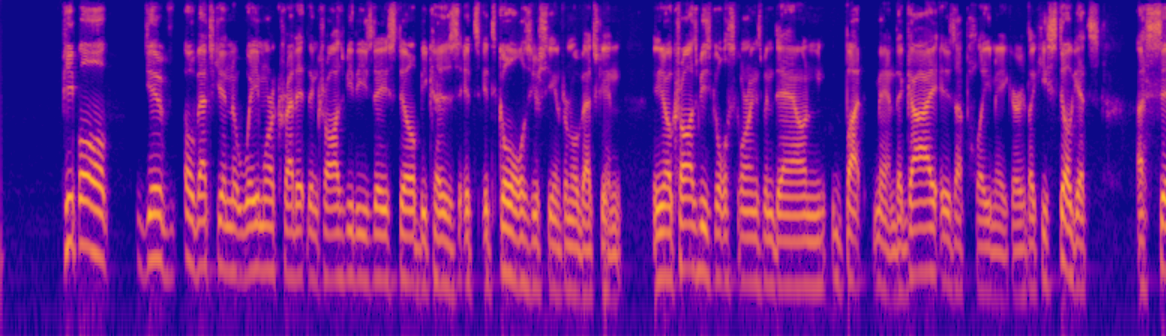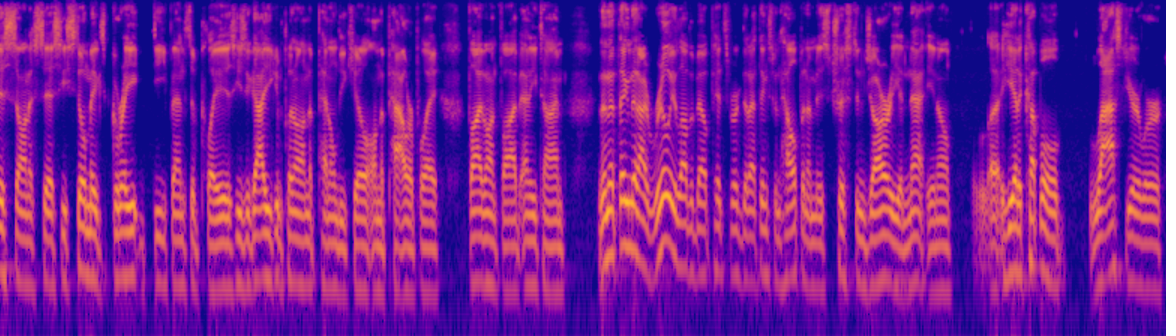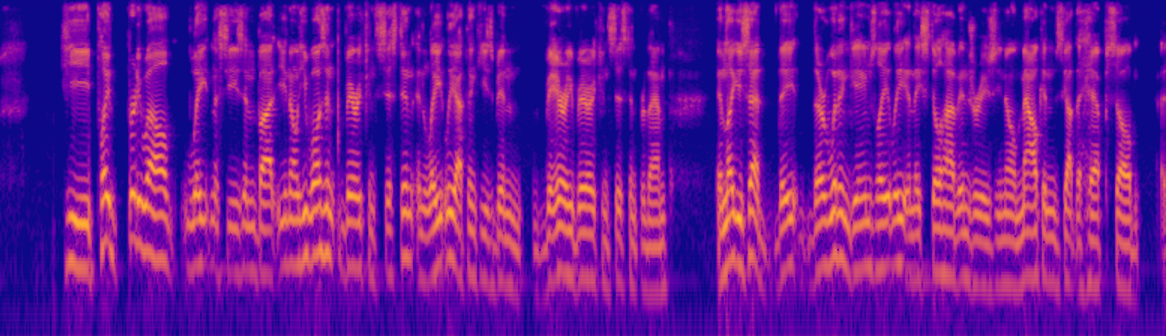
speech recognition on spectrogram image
people give Ovechkin way more credit than Crosby these days still because it's it's goals you're seeing from Ovechkin. You know, Crosby's goal scoring has been down, but man, the guy is a playmaker. Like he still gets assists on assists. He still makes great defensive plays. He's a guy you can put on the penalty kill on the power play, five on five, anytime. And then the thing that I really love about Pittsburgh that I think's been helping him is Tristan Jarry and net. You know, uh, he had a couple last year where he played pretty well late in the season, but you know he wasn't very consistent. And lately, I think he's been very, very consistent for them. And like you said, they they're winning games lately, and they still have injuries. You know, Malkin's got the hip, so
